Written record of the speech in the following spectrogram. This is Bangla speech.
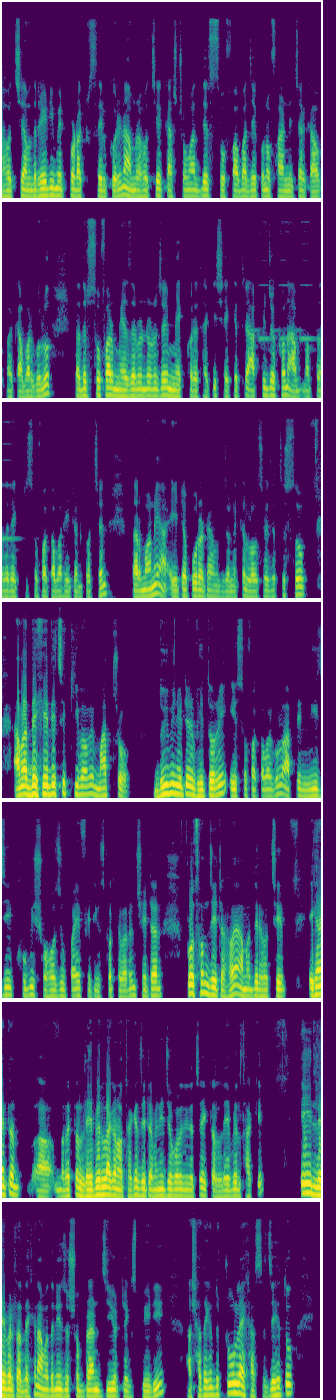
হচ্ছে আমাদের রেডিমেড প্রোডাক্ট সেল করি না। আমরা হচ্ছে কাস্টমারদের সোফা বা যে কোনো ফার্নিচার কাভারগুলো তাদের সোফার মেজারমেন্ট অনুযায়ী মেক করে থাকি। সেক্ষেত্রে আপনি যখন আপনাদের একটি সোফা কাভার রিটার্ন করছেন, তার মানে এটা পুরোটা আমাদের জন্য একটা লস হয়ে যাচ্ছে। সো আমরা দেখিয়ে দিচ্ছি কীভাবে মাত্র দুই মিনিটের ভিতরে এই সোফা কাভারগুলো আপনি নিজে খুবই সহজ উপায়ে ফিটিংস করতে পারেন। সেটার প্রথম যেটা হয়, আমাদের হচ্ছে এখানে একটা মানে একটা লেবেল লাগানো থাকে, যেটা আমি নিজে বলে দিতে চাই, একটা লেবেল থাকে। এই লেভেলটা দেখেন, আমাদের নিজস্ব ব্র্যান্ড জিও টেক্স বিডি আর সাথে কিন্তু টু লেখা আছে। যেহেতু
